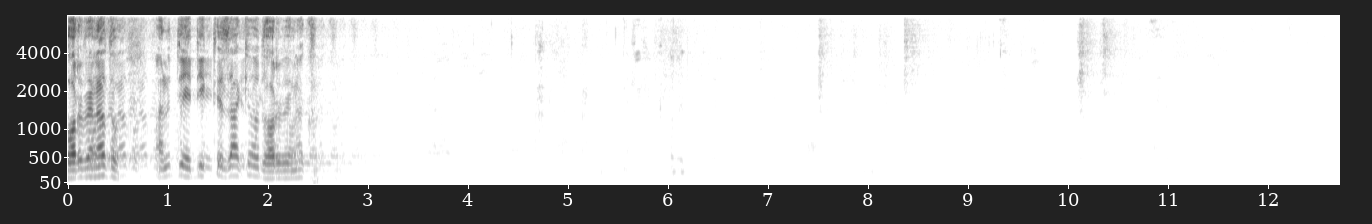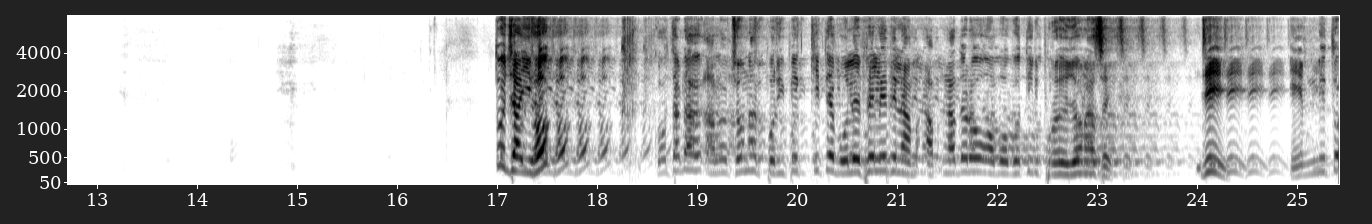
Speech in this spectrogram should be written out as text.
ধরবে না তো? মানে তুই এদিক থেকে যা, কেউ ধরবে না তো যাই হোক, কথাটা আলোচনার পরিপ্রেক্ষিতে বলে ফেলে দিলাম। আপনাদেরও অবগতির প্রয়োজন আছে। জি, এমনি তো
